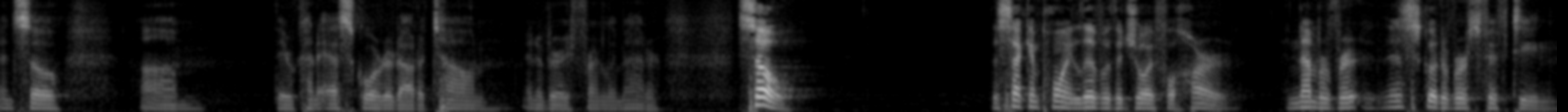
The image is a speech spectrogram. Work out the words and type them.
And so um, they were kind of escorted out of town in a very friendly manner. So, the second point live with a joyful heart. Number, let's go to verse 15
